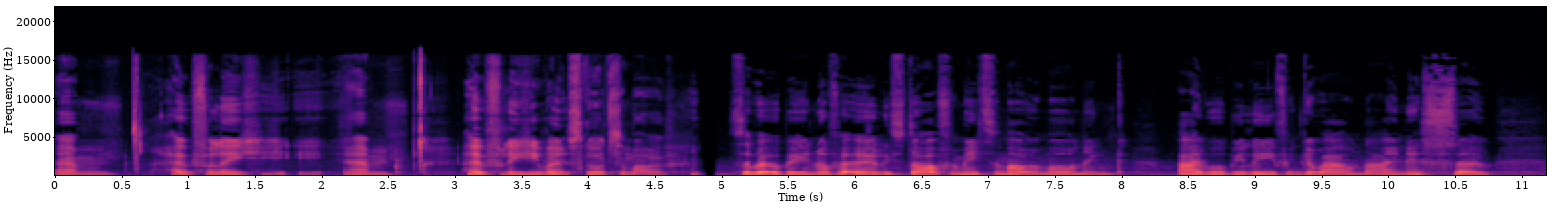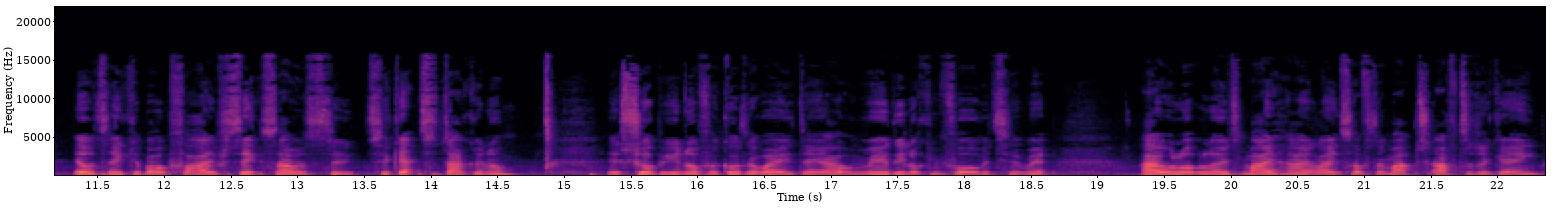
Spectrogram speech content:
um, hopefully he, um, Hopefully he won't score tomorrow. so it will be another early start for me tomorrow morning. I will be leaving around nine-ish, so it'll take about five, six hours to, to get to Dagenham. It should be another good away day out. I'm really looking forward to it. I will upload my highlights of the match after the game.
